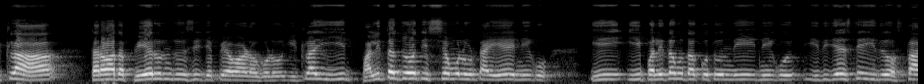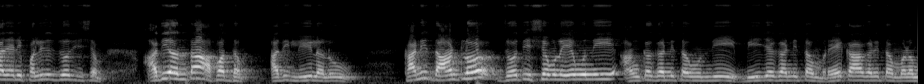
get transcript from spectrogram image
ఇట్లా తర్వాత పేరును చూసి చెప్పేవాడు ఒకడు ఇట్లా ఈ ఫలిత జ్యోతిష్యములు ఉంటాయే నీకు ఈ ఈ ఫలితము దక్కుతుంది నీకు ఇది చేస్తే ఇది వస్తుంది అని ఫలిత జ్యోతిష్యం. అది అంతా అబద్ధం అది లీలలు. కానీ దాంట్లో జ్యోతిష్యములో ఏముంది? అంకగణితం ఉంది బీజగణితం రేఖాగణితం మనం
